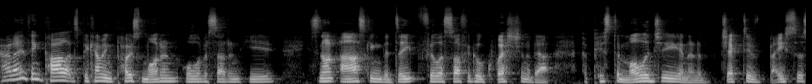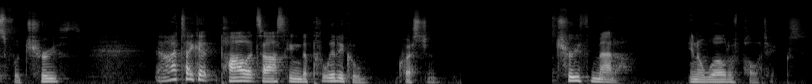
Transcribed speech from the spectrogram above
I don't think Pilate's becoming postmodern all of a sudden here. He's not asking the deep philosophical question about epistemology and an objective basis for truth. Now, I take it Pilate's asking the political question Does truth matter in a world of politics?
